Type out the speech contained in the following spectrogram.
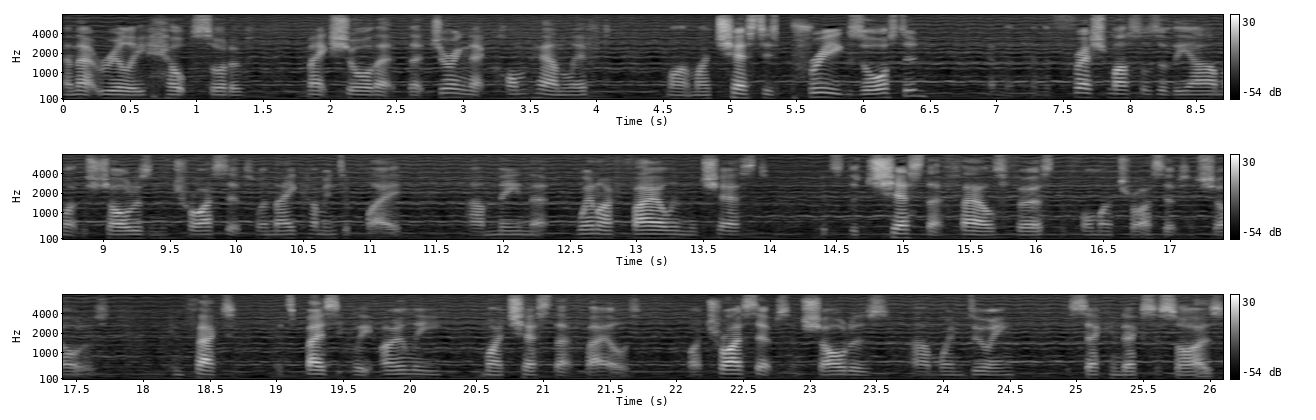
and that really helps sort of make sure that, that during that compound lift, my, my chest is pre exhausted fresh muscles of the arm, like the shoulders and the triceps, when they come into play, um, mean that when I fail in the chest, it's the chest that fails first before my triceps and shoulders. In fact, it's basically only my chest that fails. My triceps and shoulders, um, when doing the second exercise,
